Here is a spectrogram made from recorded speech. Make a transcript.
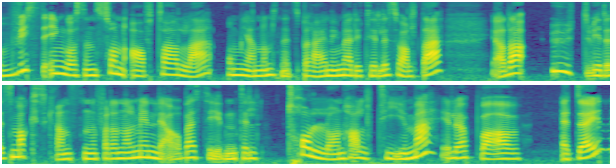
Og hvis det inngås en sånn avtale om gjennomsnittsberegning med de tillitsvalgte, ja da utvides maksgrensen for den alminnelige arbeidstiden til 12,5 timer i løpet av et døgn,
